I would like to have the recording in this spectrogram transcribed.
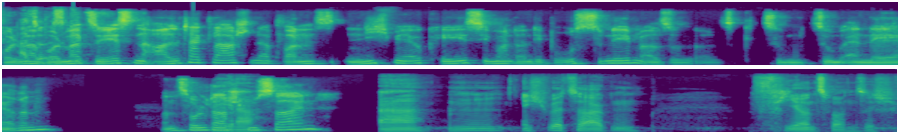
Wollen Also wir, wollen wir gibt- zuerst ein Alter klarstellen, ab wann es nicht mehr okay ist, jemand an die Brust zu nehmen, also als, zum, zum Ernähren? Wann soll da Ja. Schluss sein? Äh, hm, ich würde sagen 24.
